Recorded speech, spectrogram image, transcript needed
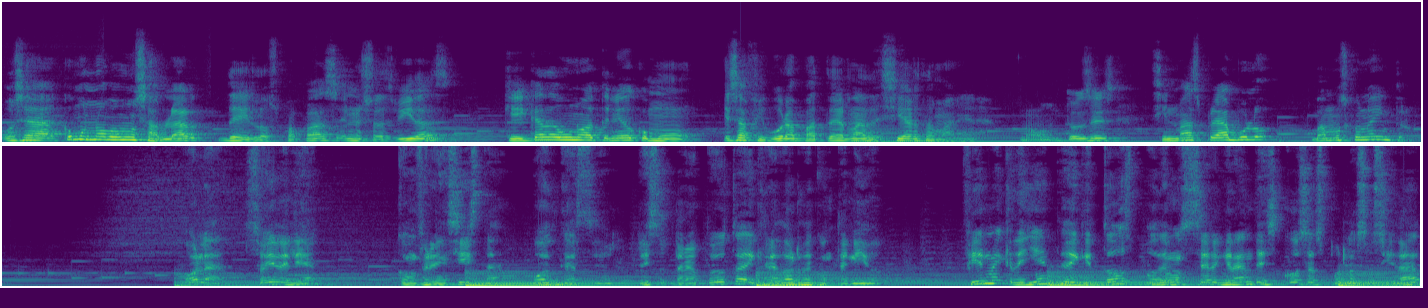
o sea, ¿cómo no vamos a hablar de los papás en nuestras vidas? Que cada uno ha tenido como esa figura paterna de cierta manera, ¿no? Entonces, sin más preámbulo, vamos con la intro. Hola, soy Delian, conferencista, podcaster, risoterapeuta y creador de contenido. Firme creyente de que todos podemos hacer grandes cosas por la sociedad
